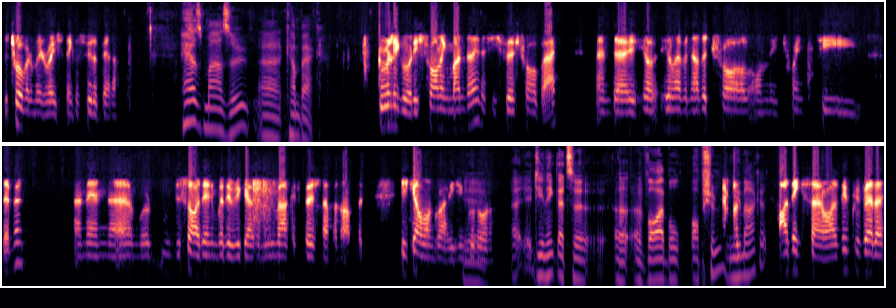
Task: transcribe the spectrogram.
the 1200 metre race, I think, will suit her better. How's Marzu uh, come back? Really good. He's trialling Monday. That's his first trial back, and uh, he'll he'll have another trial on the 27th, and then um, we'll decide then whether we go to Newmarket first up or not. But he's going along great. He's in yeah. good order. Uh, do you think that's a, a, a viable option, Newmarket? I, I think so. I think we've had a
